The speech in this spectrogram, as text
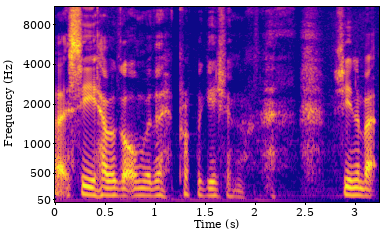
let's see how we got on with the propagation. See you in a bit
